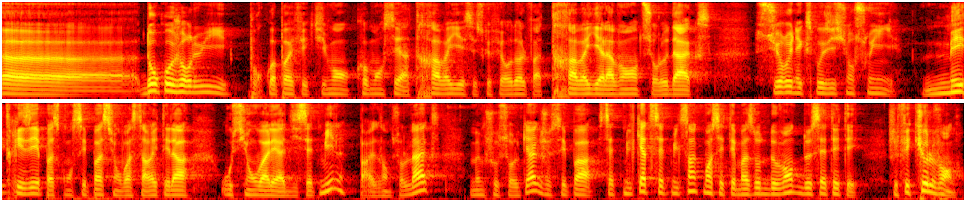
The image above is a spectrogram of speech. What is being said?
Euh, donc aujourd'hui, pourquoi pas effectivement commencer à travailler, c'est ce que fait Rodolphe, à travailler à la vente sur le DAX, sur une exposition swing maîtriser parce qu'on ne sait pas si on va s'arrêter là ou si on va aller à 17 000, par exemple sur le DAX. Même chose sur le CAC, je ne sais pas. 7004, 7005, moi c'était ma zone de vente de cet été. J'ai fait que le vendre.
